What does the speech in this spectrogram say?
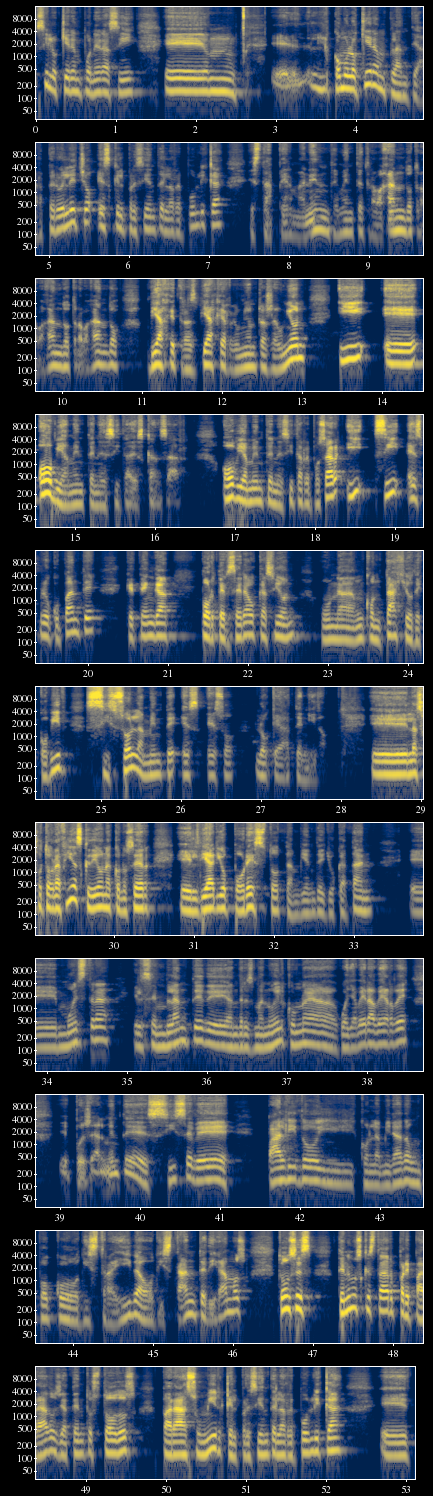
si lo quieren poner así, em, eh, como lo quieran plantear, pero el hecho es que el presidente de la República está permanentemente trabajando, trabajando, trabajando, viaje tras viaje, reunión tras reunión, y eh, obviamente necesita descansar, obviamente necesita reposar, y sí es preocupante que tenga por tercera ocasión un contagio de COVID, si solamente es eso lo que ha tenido. Eh, las fotografías que dieron a conocer el diario Por Esto, también de Yucatán, eh, muestra el semblante de Andrés Manuel con una guayabera verde, eh, pues realmente sí se ve pálido y con la mirada un poco distraída o distante, digamos. Entonces, tenemos que estar preparados y atentos todos para asumir que el presidente de la República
